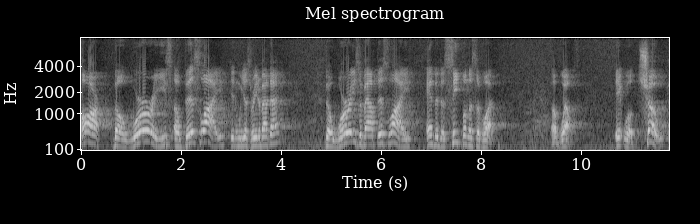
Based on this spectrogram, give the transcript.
are the worries of this life. Didn't we just read about that? The worries about this life and the deceitfulness of what? Of wealth. It will choke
